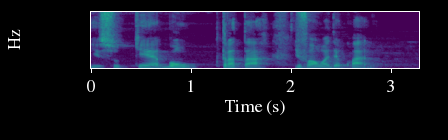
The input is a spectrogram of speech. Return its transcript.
Isso que é bom tratar de forma adequada.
